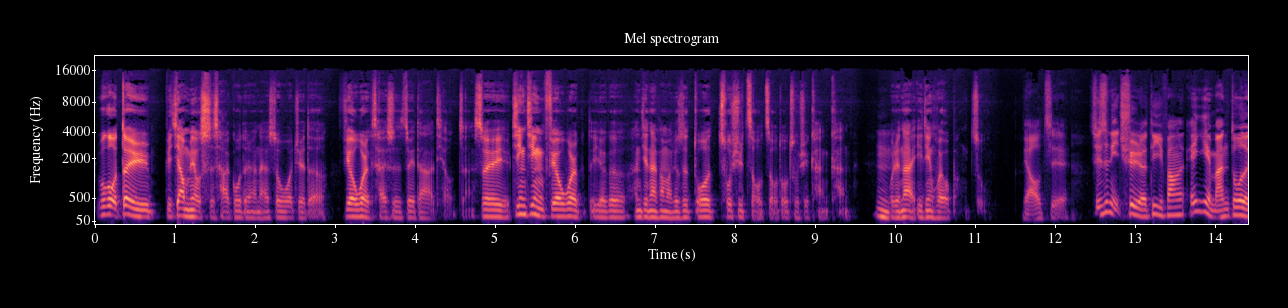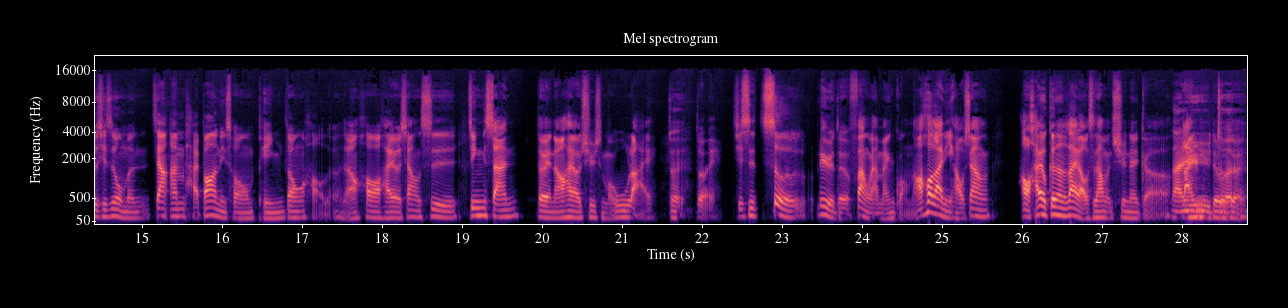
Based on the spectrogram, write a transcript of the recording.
如果对于比较没有视察过的人来说，我觉得 field work 才是最大的挑战。所以精进 field work 的有一个很简单的方法，就是多出去走走，多出去看看。嗯，我觉得那一定会有帮助。了解，其实你去的地方，哎，也蛮多的。其实我们这样安排，包括你从屏东好了，然后还有像是金山，对，然后还有去什么乌来，对对，其实涉猎的范围还蛮广。然后后来你好像，哦，还有跟着赖老师他们去那个兰屿，对不对？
